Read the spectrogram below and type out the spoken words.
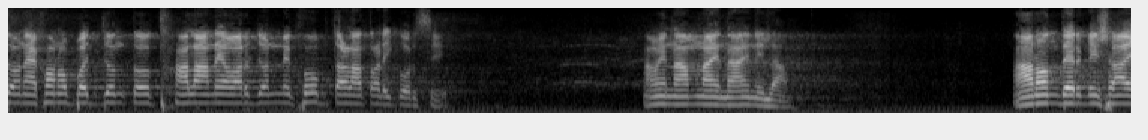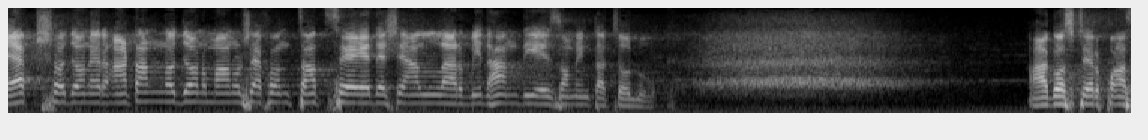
জন এখনও পর্যন্ত থালা নেওয়ার জন্য খুব তাড়াতাড়ি করছে। আমি নাম নাই নাই নিলাম। আনন্দের বিষয়, একশো জনের আটান্ন জন মানুষ এখন চাচ্ছে এদেশে আল্লাহর বিধান দিয়ে জমিনটা চলুক। আগস্টের পাঁচ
